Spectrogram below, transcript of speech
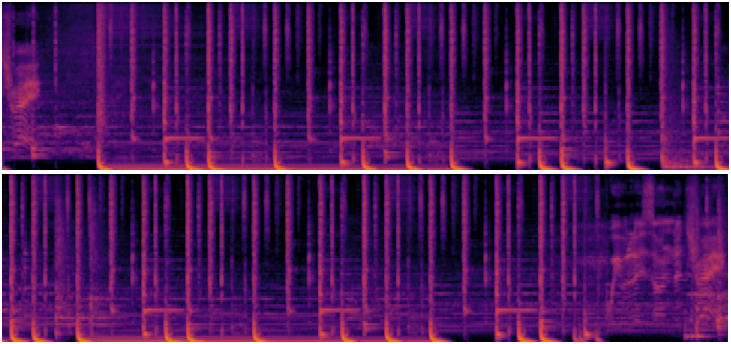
That's right. On the.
